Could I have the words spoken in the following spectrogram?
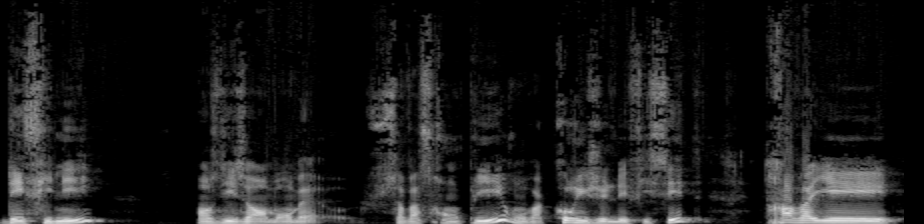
défini, en se disant bon ben ça va se remplir, on va corriger le déficit, travailler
